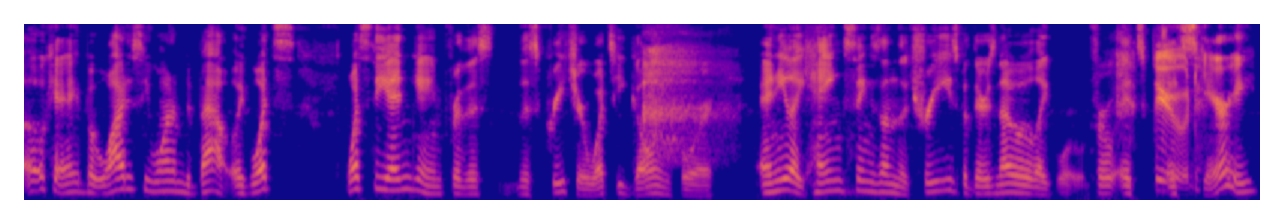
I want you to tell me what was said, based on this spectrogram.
okay but why does he want him to bow? Like what's what's the end game for this this creature? What's he going for? And he like hangs things on the trees but there's no like for it's Dude. it's scary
